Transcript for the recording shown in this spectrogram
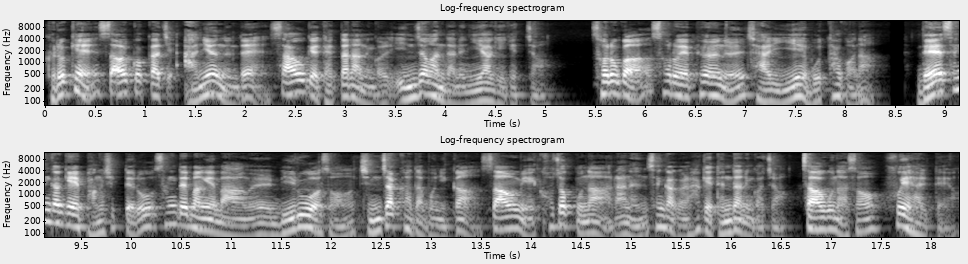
그렇게 싸울 것까지 아니었는데 싸우게 됐다는 걸 인정한다는 이야기겠죠. 서로가 서로의 표현을 잘 이해 못하거나 내 생각의 방식대로 상대방의 마음을 미루어서 짐작하다 보니까 싸움이 커졌구나 라는 생각을 하게 된다는 거죠. 싸우고 나서 후회할 때요.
